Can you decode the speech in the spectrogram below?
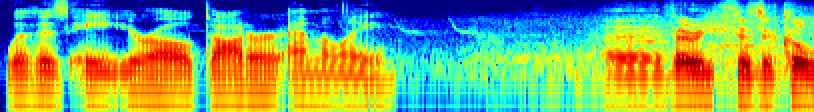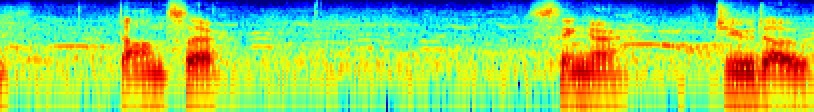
with his eight year old daughter, Emily. Uh, very physical dancer, singer, judo,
